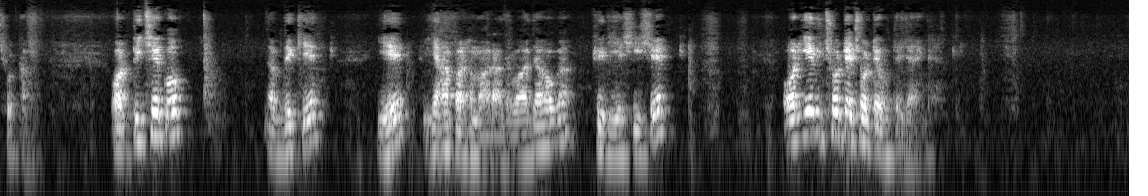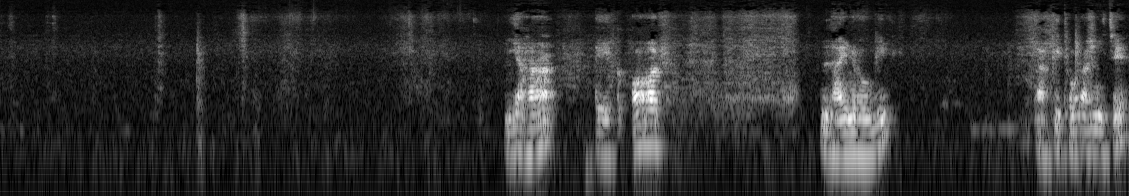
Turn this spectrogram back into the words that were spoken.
छोटा होगा और पीछे को, अब देखिए, ये यहाँ पर हमारा दरवाज़ा होगा, फिर ये शीशे, और ये भी छोटे छोटे होते जाएँगे। यहाँ एक और लाइन होगी। ताकि थोड़ा नीचे।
